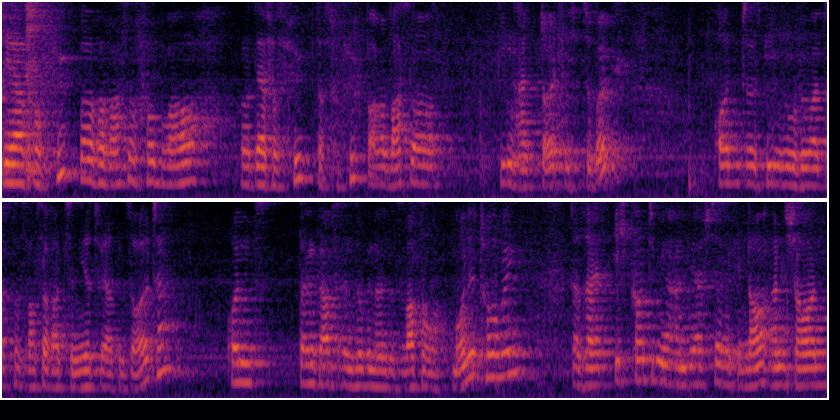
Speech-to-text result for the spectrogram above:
der verfügbare Wasserverbrauch oder der verfüg das verfügbare Wasser ging halt deutlich zurück und es ging so weit, dass das Wasser rationiert werden sollte. Und dann gab es ein sogenanntes Wassermonitoring. Das heißt, ich konnte mir an der Stelle genau anschauen,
